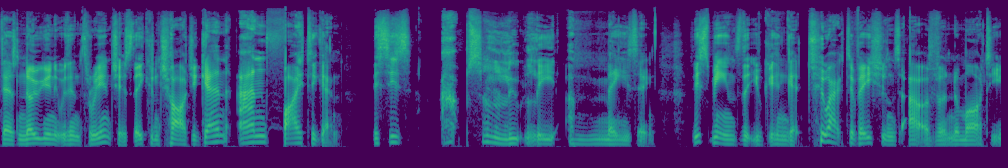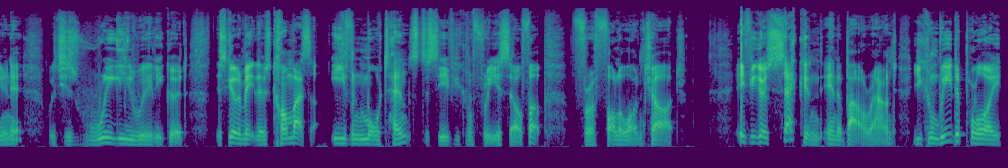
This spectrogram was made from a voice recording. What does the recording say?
there's no unit within three inches, they can charge again and fight again. This is absolutely amazing. This means that you can get two activations out of a Namarti unit, which is really, really good. It's going to make those combats even more tense to see if you can free yourself up for a follow on charge. If you go second in a battle round, you can redeploy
